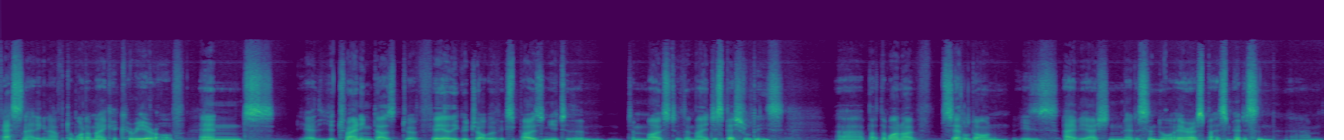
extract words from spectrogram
fascinating enough to want to make a career of. And yeah, your training does do a fairly good job of exposing you to the to most of the major specialties. Uh, but the one I've settled on is aviation medicine or aerospace medicine, um,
